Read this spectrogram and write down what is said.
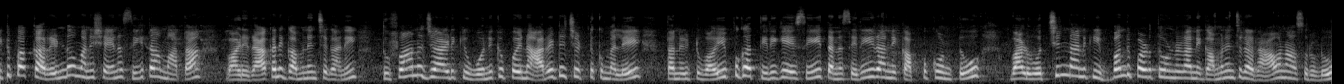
ఇటుపక్క రెండో మనిషి అయిన సీతామాత వాడి రాకని గమనించగానే తుఫాను జాడికి వణికిపోయిన అరటి చెట్టుకు మలే తను ఇటువైపుగా తిరిగేసి తన శరీరాన్ని కప్పుకుంటూ వాడు వచ్చిన దానికి ఇబ్బంది పడుతూ ఉండడాన్ని గమనించిన రావణాసురుడు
